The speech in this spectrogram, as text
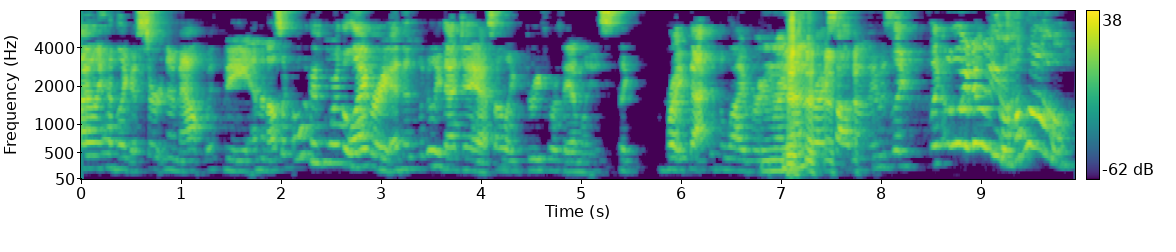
I only had like a certain amount with me, and then I was like, "Oh, there's more in the library," and then literally that day I saw like three, four families like right back at the library right Mhm. after I saw them. It was like, like, oh, I know you. Hello.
